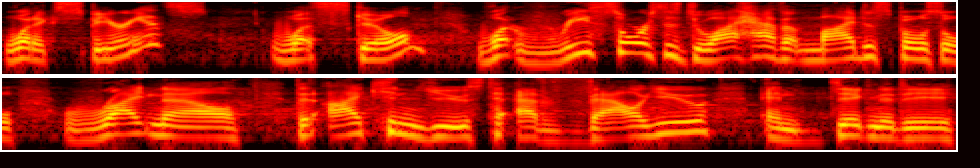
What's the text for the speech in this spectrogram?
what experience, what skill, what resources do I have at my disposal right now that I can use to add value and dignity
